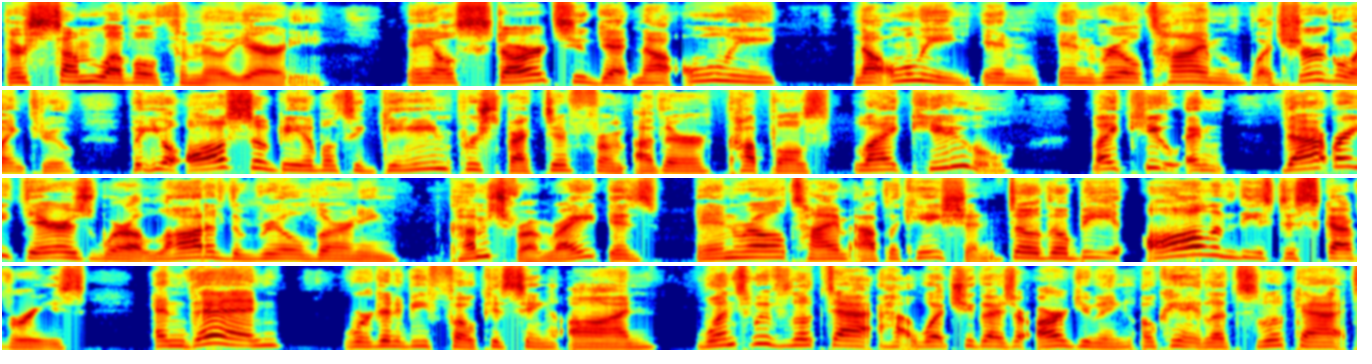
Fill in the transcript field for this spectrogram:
there's some level of familiarity. And you'll start to get not only, not only in, in real time what you're going through, but you'll also be able to gain perspective from other couples like you, like you. And that right there is where a lot of the real learning comes from, right? Is in real time application. So there'll be all of these discoveries. And then we're going to be focusing on once we've looked at how, what you guys are arguing, okay, let's look at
